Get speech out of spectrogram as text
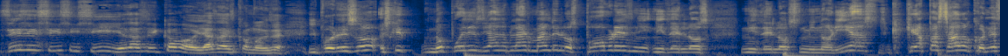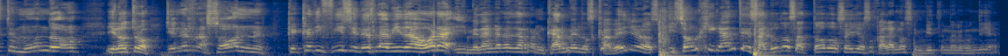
Sí, sí, sí, sí, sí, y es así como, ya sabes, como dice, y por eso es que no puedes ya hablar mal de los pobres, ni, ni de los, ni de los minorías, ¿Qué, qué ha pasado con este mundo? Y el otro, tienes razón, que qué difícil es la vida ahora, y me dan ganas de arrancarme los cabellos, y son gigantes, saludos a todos ellos, ojalá nos inviten algún día.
